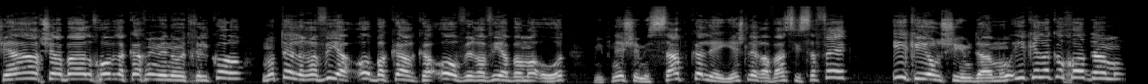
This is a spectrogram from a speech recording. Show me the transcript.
שהאח שהבעל חוב לקח ממנו את חלקו, נוטל רביע או בקרקע או ורביע במעות, מפני שמספקא לי יש לרב אסי ספק, אי כיורשים דמו, אי כלקוחות דמו.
